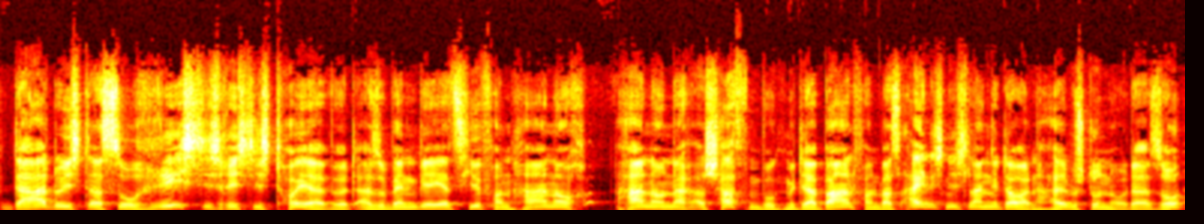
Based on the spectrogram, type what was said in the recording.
dadurch, dass so richtig, richtig teuer wird. Also wenn wir jetzt hier von Hanau, Hanau nach Aschaffenburg mit der Bahn fahren, was eigentlich nicht lange dauert, eine halbe Stunde oder so,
